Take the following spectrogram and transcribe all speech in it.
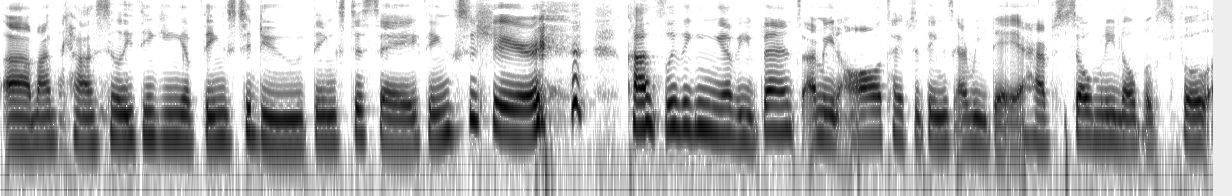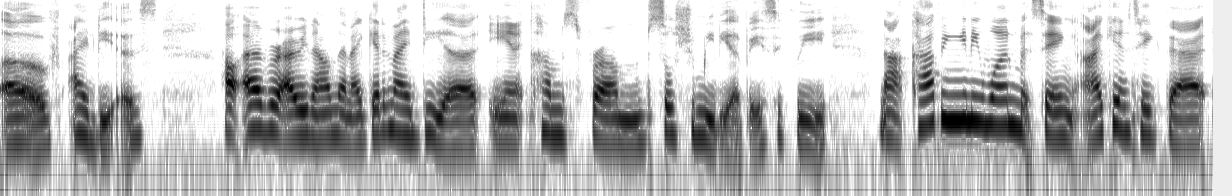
Um, I'm constantly thinking of things to do, things to say, things to share, constantly thinking of events. I mean, all types of things every day. I have so many notebooks full of ideas. However, every now and then I get an idea and it comes from social media, basically, not copying anyone, but saying I can take that,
